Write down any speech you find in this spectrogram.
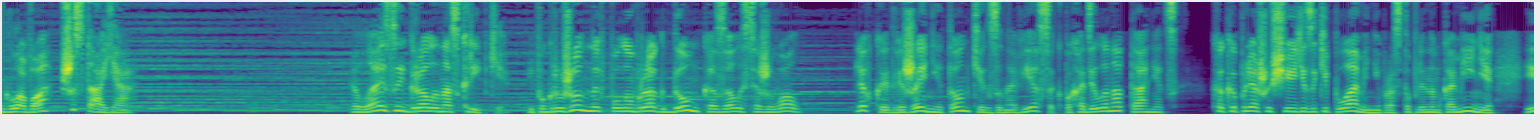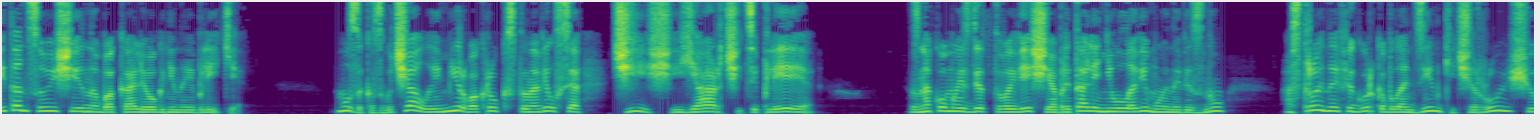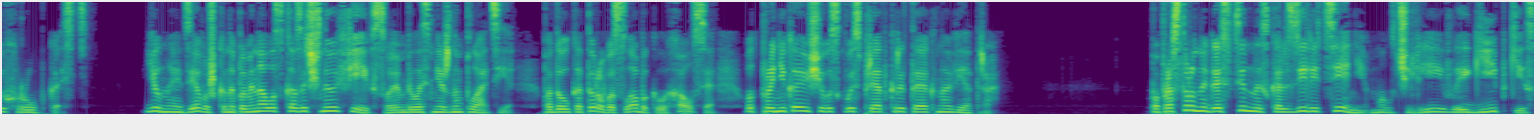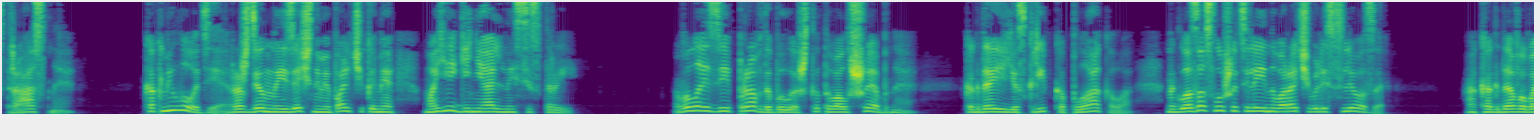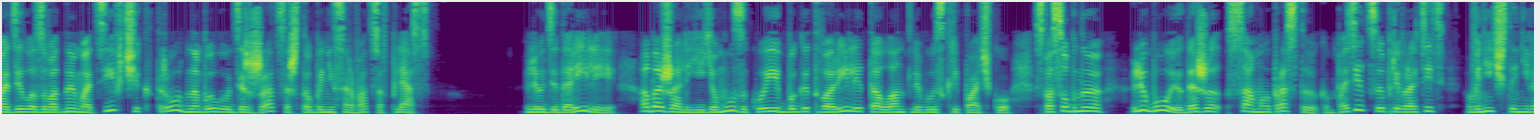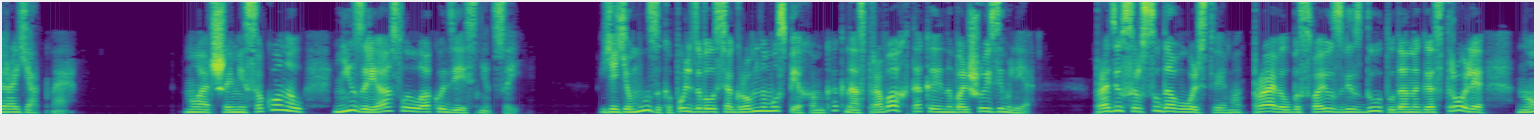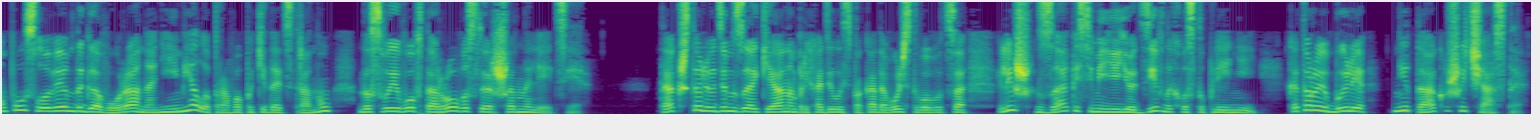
Глава шестая Элайза играла на скрипке, и погруженный в полумрак дом, казалось, оживал. Легкое движение тонких занавесок походило на танец, как и пляшущие языки пламени в растопленном камине и танцующие на бокале огненные блики. Музыка звучала, и мир вокруг становился чище, ярче, теплее. Знакомые с детства вещи обретали неуловимую новизну — а стройная фигурка блондинки — чарующую хрупкость. Юная девушка напоминала сказочную фею в своем белоснежном платье, подол которого слабо колыхался от проникающего сквозь приоткрытое окно ветра. По просторной гостиной скользили тени, молчаливые, гибкие, страстные. Как мелодия, рожденная изящными пальчиками моей гениальной сестры. В Элайзии правда было что-то волшебное. Когда ее скрипка плакала — на глаза слушателей наворачивались слезы. А когда выводила заводной мотивчик, трудно было удержаться, чтобы не сорваться в пляс. Люди дарили и обожали ее музыку и боготворили талантливую скрипачку, способную любую, даже самую простую композицию превратить в нечто невероятное. Младшая мисс О'Коннелл не зря слыла кудесницей. Ее музыка пользовалась огромным успехом как на островах, так и на Большой Земле — Продюсер с удовольствием отправил бы свою звезду туда на гастроли, но по условиям договора она не имела права покидать страну до своего второго совершеннолетия. Так что людям за океаном приходилось пока довольствоваться лишь записями ее дивных выступлений, которые были не так уж и часто.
